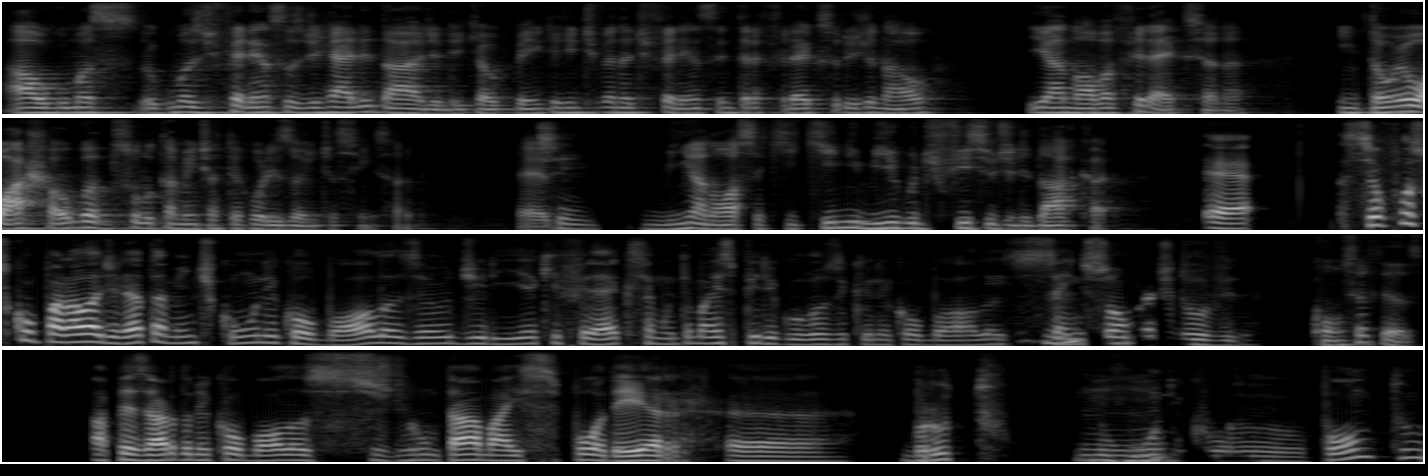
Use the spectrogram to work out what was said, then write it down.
a algumas, algumas diferenças de realidade ali, que é o bem que a gente vê na diferença entre a Phyrexia original e a nova Phyrexia, né? Então eu acho algo absolutamente aterrorizante, assim, sabe? É. Sim. Minha nossa, que, que inimigo difícil de lidar, cara. É, se eu fosse compará-la diretamente com o Nicol Bolas, eu diria que Firex é muito mais perigoso que o Nicol Bolas, Uhum. sem sombra de dúvida. Com certeza. Apesar do Nicol Bolas juntar mais poder eh, bruto num Uhum. único ponto,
